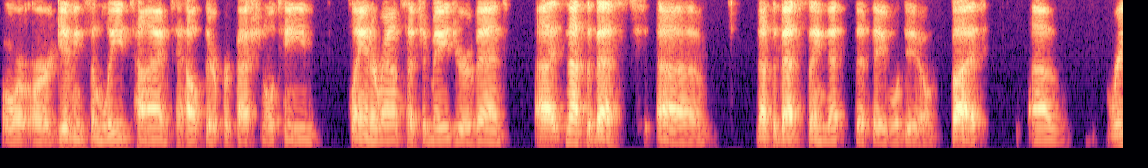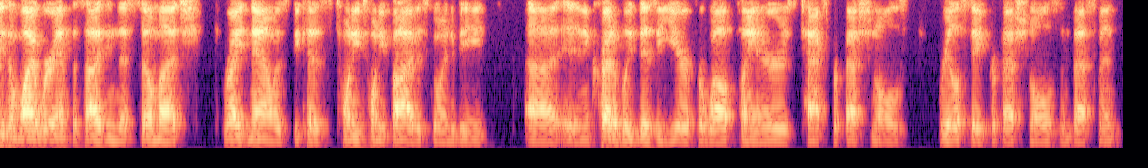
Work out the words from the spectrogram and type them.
or or giving some lead time to help their professional team plan around such a major event, uh, it's not the best uh, not the best thing that that they will do. But uh, reason why we're emphasizing this so much right now is because 2025 is going to be uh, an incredibly busy year for wealth planners, tax professionals, real estate professionals, investment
